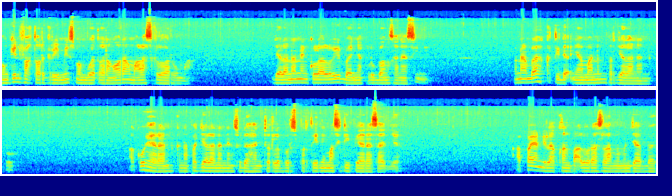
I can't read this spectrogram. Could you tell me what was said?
Mungkin faktor gerimis membuat orang-orang malas keluar rumah. Jalanan yang kulalui banyak lubang sana-sini. Menambah ketidaknyamanan perjalananku. Aku heran kenapa jalanan yang sudah hancur lebur seperti ini masih dipiara saja. Apa yang dilakukan Pak Lurah selama menjabat?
